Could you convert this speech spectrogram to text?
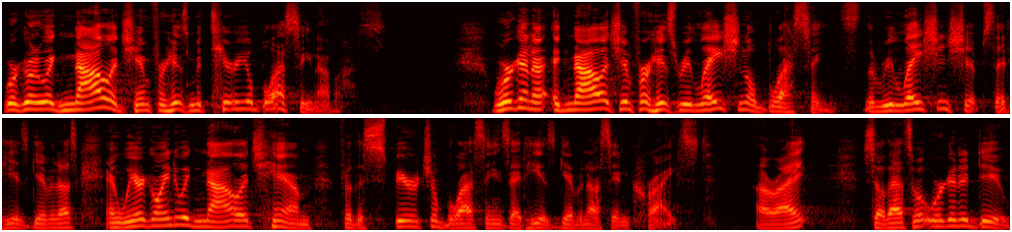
We're going to acknowledge him for his material blessing of us. We're going to acknowledge him for his relational blessings, the relationships that he has given us, and we are going to acknowledge him for the spiritual blessings that he has given us in Christ. All right? So that's what we're going to do.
